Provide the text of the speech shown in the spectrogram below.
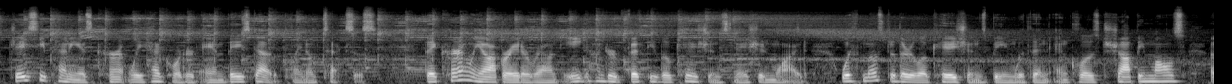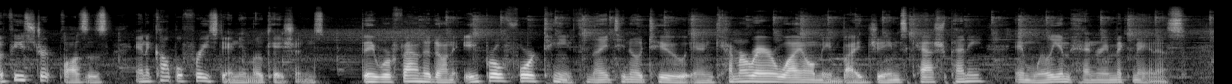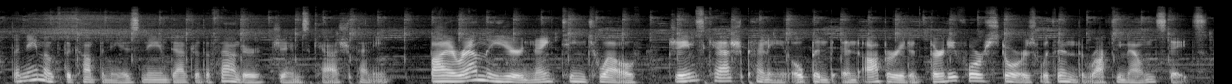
JCPenney is currently headquartered and based out of Plano, Texas. They currently operate around 850 locations nationwide, with most of their locations being within enclosed shopping malls, a few strip plazas, and a couple freestanding locations. They were founded on April 14, 1902 in Kemmerer, Wyoming by James Cash Penney and William Henry McManus. The name of the company is named after the founder, James Cash Penney. By around the year 1912, James Cash Penney opened and operated 34 stores within the Rocky Mountain states.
